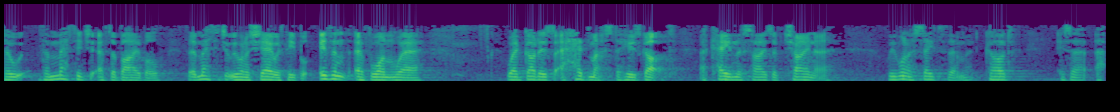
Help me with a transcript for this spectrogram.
So the message of the Bible, the message that we want to share with people, isn't of one where, where God is a headmaster who's got a cane the size of China. We want to say to them, God is a, a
